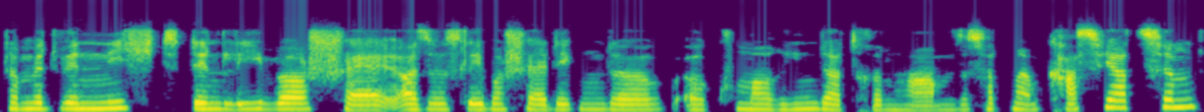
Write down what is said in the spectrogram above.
damit wir nicht den Leber also das leberschädigende äh, Kumarin da drin haben. Das hat man im Cassia-Zimt.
